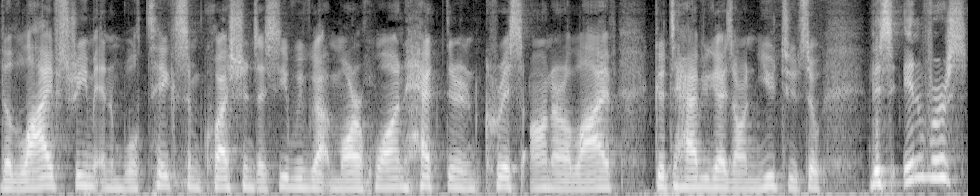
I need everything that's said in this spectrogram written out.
the live stream, and we'll take some questions. I see we've got Marwan, Hector, and Chris on our live. Good to have you guys on YouTube. So this inverse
